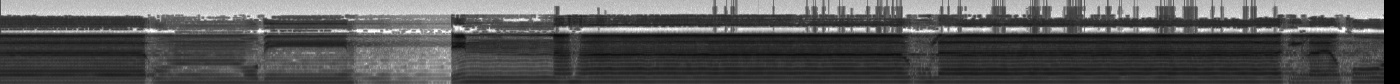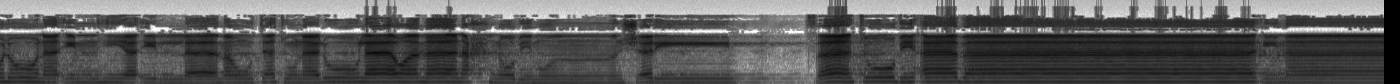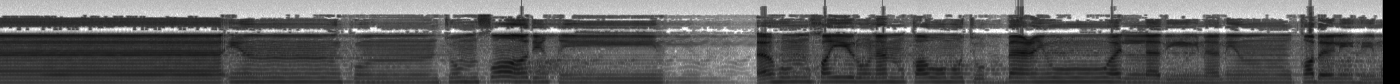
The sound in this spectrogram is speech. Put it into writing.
إلا موتتنا الأولى وما نحن بمنشرين. فاتوا بآبائنا إن كنتم صادقين. أهم خير أم قوم تبع والذين من قبلهم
